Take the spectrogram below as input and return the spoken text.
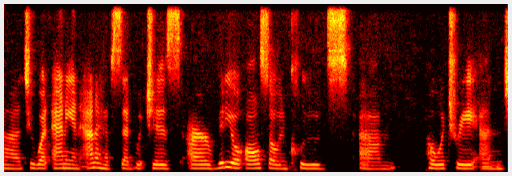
uh, to what Annie and Anna have said, which is our video also includes um, poetry and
